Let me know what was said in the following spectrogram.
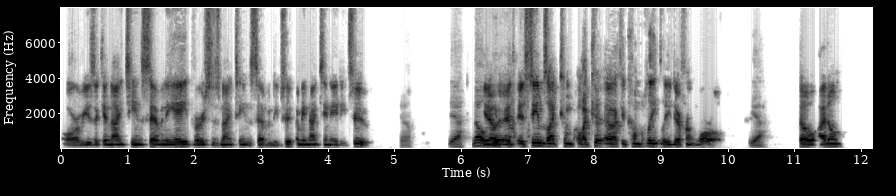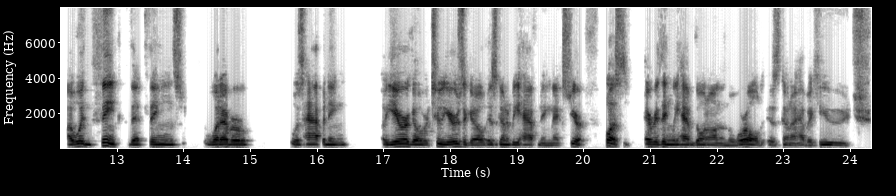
or music in 1978 versus 1972 i mean 1982 yeah. Yeah. No you know it, it, seems like com- like uh, like a completely different world. Yeah. So i don't i wouldn't think that things whatever was happening a year ago or two years ago is going to be happening next year. Plus, everything we have going on in the world is going to have a huge,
